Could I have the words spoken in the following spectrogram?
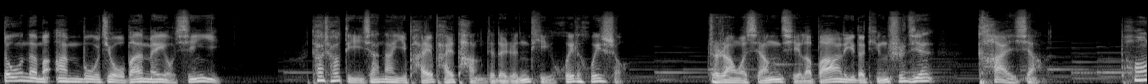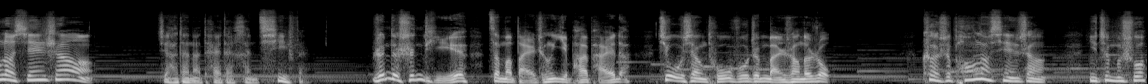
都那么按部就班，没有新意。”他朝底下那一排排躺着的人体挥了挥手，这让我想起了巴黎的停尸间，太像了。彭洛先生，加德纳太太很气愤，人的身体这么摆成一排排的，就像屠夫砧板上的肉。可是彭洛先生，你这么说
